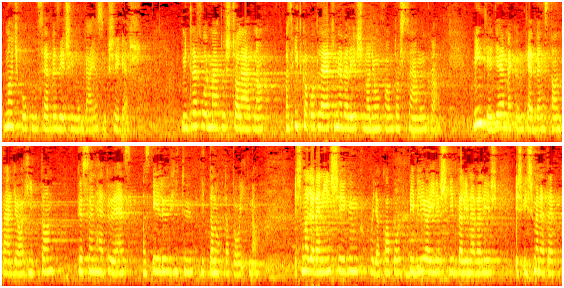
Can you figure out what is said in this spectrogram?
nagyfokú szervezési munkája szükséges. Mint református családnak az itt kapott lelki nevelés nagyon fontos számunkra. Mindkét gyermekünk kedvenc tantárgya a hittan, köszönhető ez az élőhitű hittanoktatóiknak. És nagy a reménységünk, hogy a kapott bibliai és hitbeli nevelés és ismeretek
